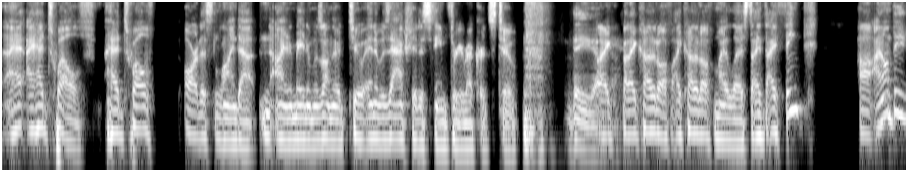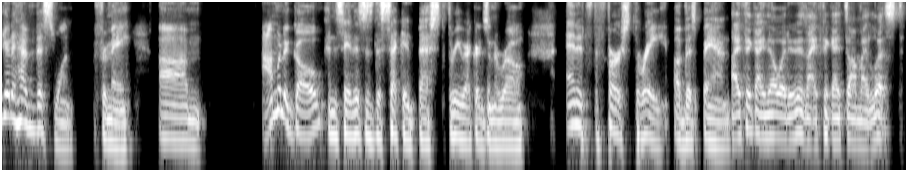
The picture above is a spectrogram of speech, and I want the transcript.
I, I, had 12. I had 12 artists lined out, and Iron Maiden was on there too. And it was actually the same three records too. there you go. Like, but I cut it off. I cut it off my list. I, I think uh, I don't think you're going to have this one for me. Um, I'm going to go and say this is the second best three records in a row. And it's the first three of this band. I think I know what it is. I think it's on my list.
